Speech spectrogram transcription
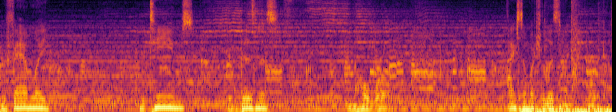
your family, your teams, your business, and the whole world. Thanks so much for listening. More to come.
